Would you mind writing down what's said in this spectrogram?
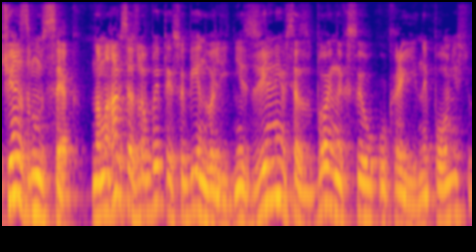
через МСЕК намагався зробити собі інвалідність, звільнився з Збройних сил України повністю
